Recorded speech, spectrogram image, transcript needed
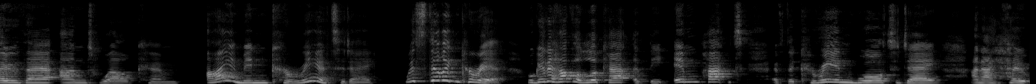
Hello there and welcome. I am in Korea today. We're still in Korea. We're going to have a look at, at the impact of the Korean War today, and I hope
